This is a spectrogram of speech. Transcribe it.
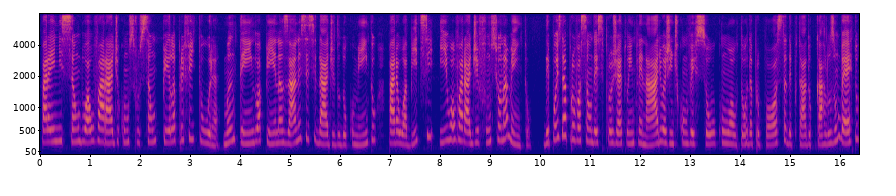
para a emissão do alvará de construção pela Prefeitura, mantendo apenas a necessidade do documento para o habite e o alvará de funcionamento. Depois da aprovação desse projeto em plenário, a gente conversou com o autor da proposta, deputado Carlos Humberto,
